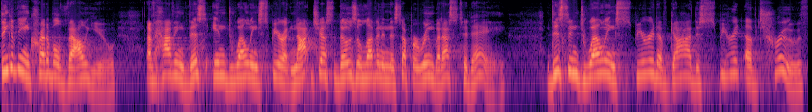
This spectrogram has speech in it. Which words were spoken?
Think of the incredible value of having this indwelling spirit, not just those 11 in this upper room, but us today. This indwelling spirit of God, the spirit of truth,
